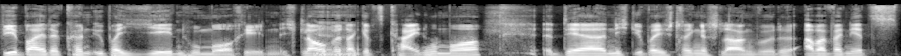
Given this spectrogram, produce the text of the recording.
wir beide können über jeden Humor reden. Ich glaube, da gibt's keinen Humor, der nicht über die Stränge schlagen würde. Aber wenn jetzt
